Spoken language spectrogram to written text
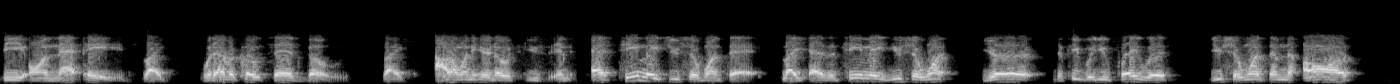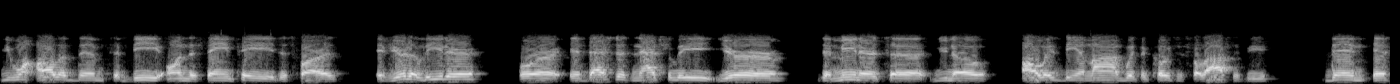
be on that page. Like whatever coach says goes. Like I don't want to hear no excuse. And as teammates, you should want that. Like as a teammate, you should want your the people you play with. You should want them to all you want all of them to be on the same page as far as if you're the leader or if that's just naturally your demeanor to, you know, always be in line with the coach's philosophy, then if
